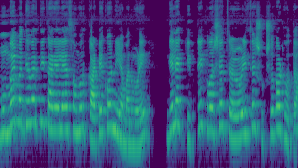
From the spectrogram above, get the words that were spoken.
मुंबई मध्यवर्ती कार्यालयासमोर काटेकोर नियमांमुळे गेल्या कित्येक वर्षात चळवळीचा शुकशुकाट होता.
